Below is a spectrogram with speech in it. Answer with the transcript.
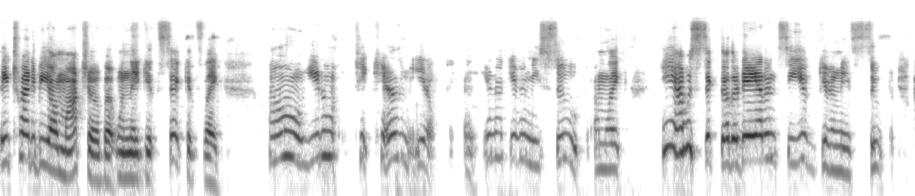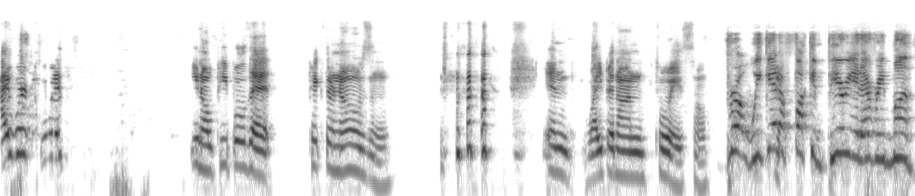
they try to be all macho, but when they get sick, it's like, oh, you don't take care of me. You know, uh, you're not giving me soup. I'm like, hey, I was sick the other day. I didn't see you giving me soup. I work with, you know, people that pick their nose and and wipe it on toys. So, bro, we get a fucking period every month,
